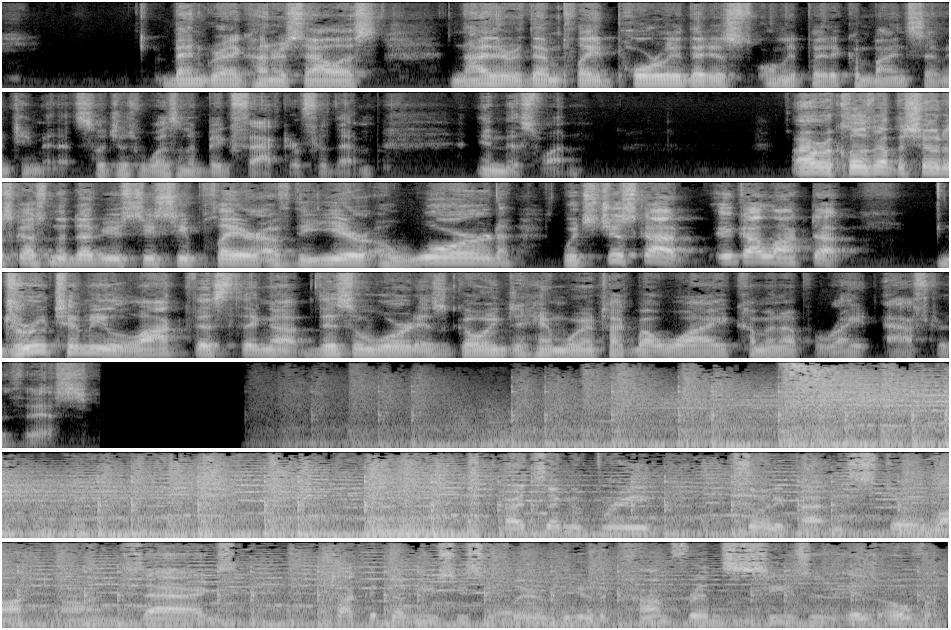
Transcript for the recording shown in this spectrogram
Ben Gregg, Hunter Sallis, neither of them played poorly. They just only played a combined 17 minutes, so it just wasn't a big factor for them in this one. All right, we're closing up the show discussing the WCC Player of the Year award, which just got it got locked up. Drew Timme locked this thing up. This award is going to him. We're going to talk about why coming up right after this. Right, segment three. Facility patents still locked on Zags. Talk to WCC Player of the Year. The conference season is over.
